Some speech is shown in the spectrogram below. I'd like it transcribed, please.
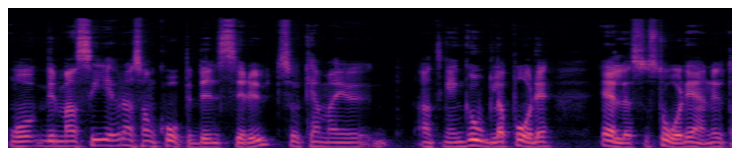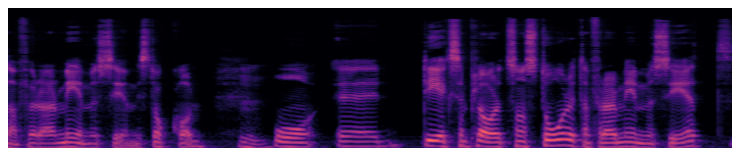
Och vill man se hur en sån KP-bil ser ut så kan man ju antingen googla på det eller så står det en utanför Armémuseum i Stockholm. Mm. Och eh, det exemplaret som står utanför Armémuseet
